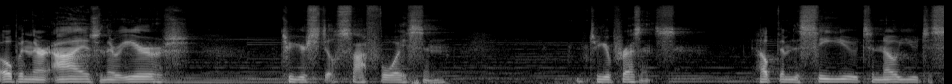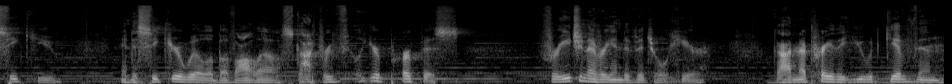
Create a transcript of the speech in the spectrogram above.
open their eyes and their ears to your still soft voice and to your presence. Help them to see you, to know you, to seek you, and to seek your will above all else. God, reveal your purpose for each and every individual here. God, and I pray that you would give them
